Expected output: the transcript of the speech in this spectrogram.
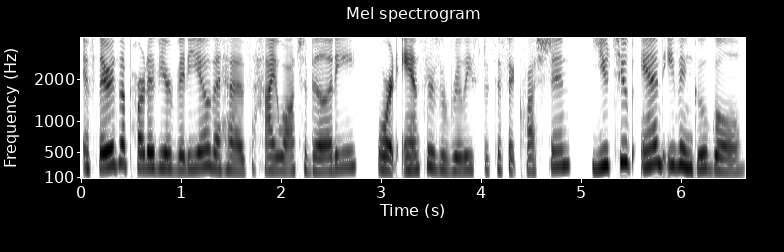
If there's a part of your video that has high watchability or it answers a really specific question, YouTube and even Google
